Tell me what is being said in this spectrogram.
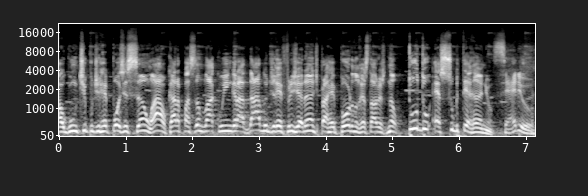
algum tipo de reposição. Ah, o cara passando lá com um engradado de refrigerante para repor no restaurante. Não, tudo é subterrâneo. Sério?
